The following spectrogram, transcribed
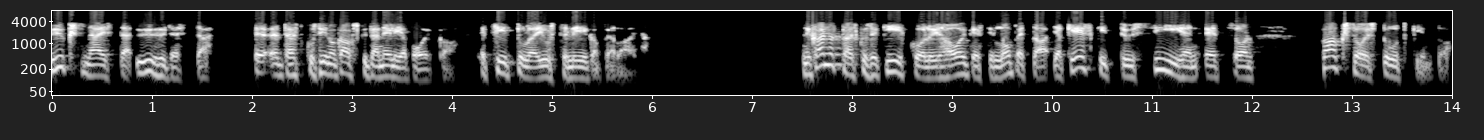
yksi näistä yhdestä, tästä kun siinä on 24 poikaa, että siitä tulee just se liikapelaaja niin kannattaisiko se kiihkoilu ihan oikeasti lopettaa ja keskittyä siihen, että se on kaksoistutkinto.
